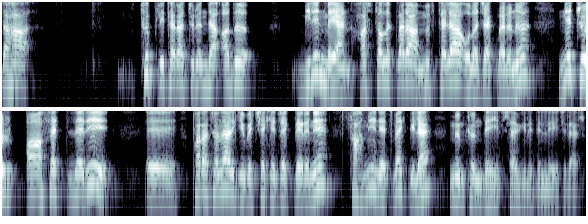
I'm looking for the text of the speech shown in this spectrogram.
daha tıp literatüründe adı bilinmeyen hastalıklara müptela olacaklarını, ne tür afetleri e, paratoner gibi çekeceklerini tahmin etmek bile mümkün değil sevgili dinleyiciler.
